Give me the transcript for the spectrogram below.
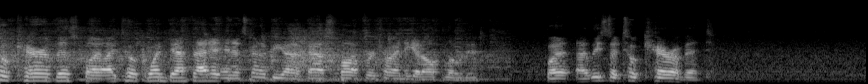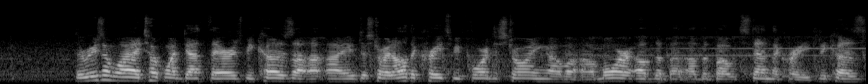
took care of this, but I took one death at it, and it's going to be at a bad spot for trying to get uploaded. But at least I took care of it. The reason why I took one death there is because uh, I destroyed all the crates before destroying uh, uh, more of the of the boats than the crates, because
